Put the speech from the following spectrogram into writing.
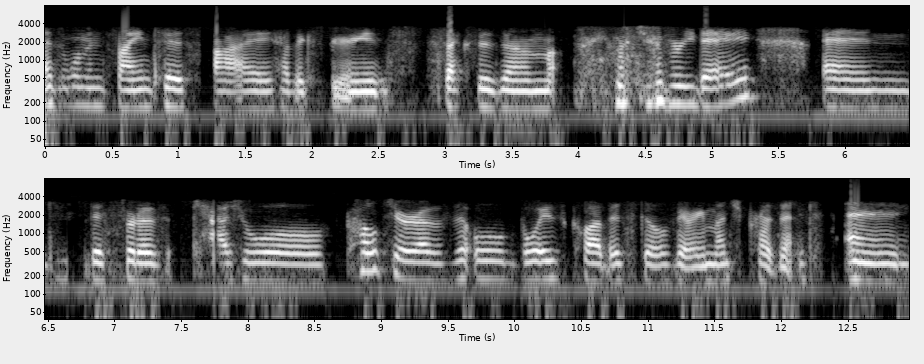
As a woman scientist, I have experienced sexism pretty much every day and this sort of casual culture of the old boys club is still very much present. And,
